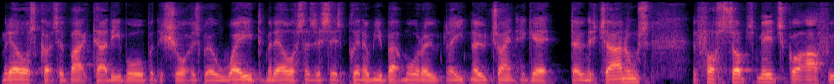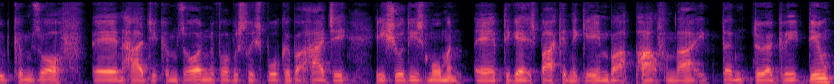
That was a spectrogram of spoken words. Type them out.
Morelos cuts it back to Aribo, but the shot is well wide. Morelos, as I says, playing a wee bit more out right now, trying to get down the channels. The first subs made, Scott Arfield comes off and Hagi comes on. We've obviously spoke about Hagi. He showed his moment uh, to get us back in the game, but apart from that, he didn't do a great deal.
